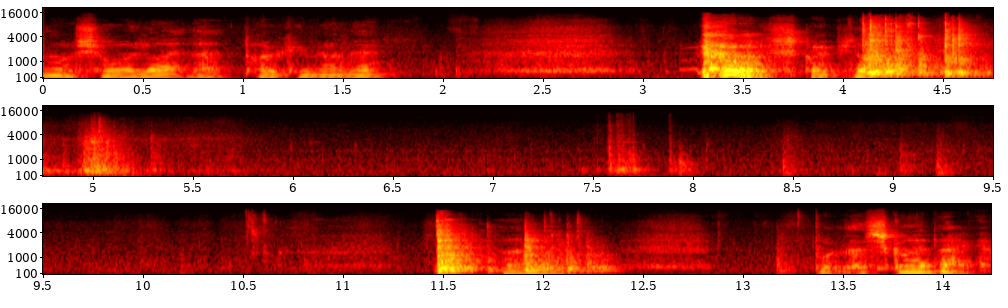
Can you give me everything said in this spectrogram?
Not sure I like that poking around there. Scrape it off. Uh, put that sky back.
